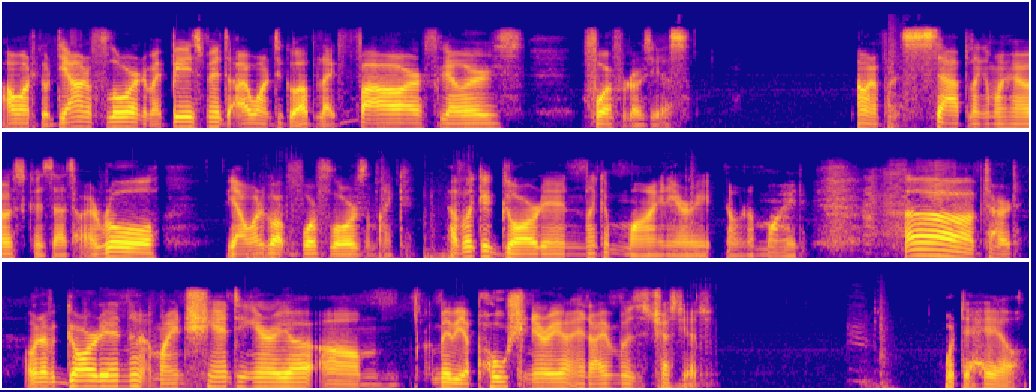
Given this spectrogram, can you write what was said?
I want to go down a floor into my basement. I want to go up like four floors, four floors, yes. I want to put a sapling in my house because that's how I roll. Yeah, I want to go up four floors and like have like a garden, like a mine area. No, not mine. Oh, I'm tired. I want to have a garden, my enchanting area, um, maybe a potion area, and I haven't moved this chest yet. What the hell?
